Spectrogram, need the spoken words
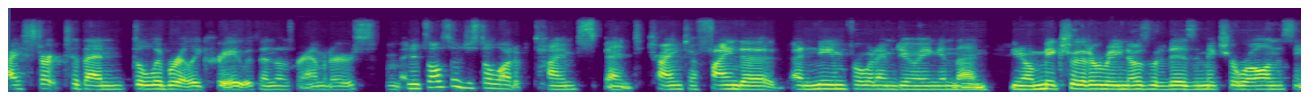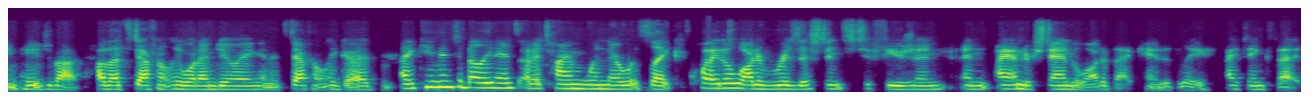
I start to then deliberately create within those parameters. Um, and it's also just a lot of time spent trying to find a, a name for what I'm doing and then, you know, make sure that everybody knows what it is and make sure we're all on the same page about, oh, that's definitely what I'm doing and it's definitely good. I came into belly dance at a time when there was like quite a lot of resistance to fusion. And I understand a lot of that candidly. I think that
